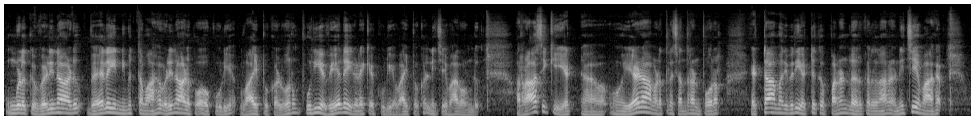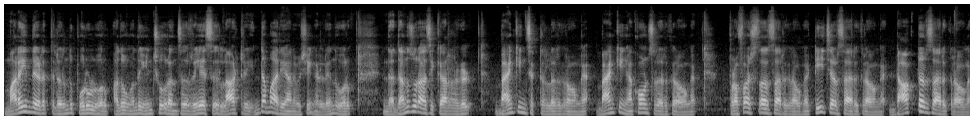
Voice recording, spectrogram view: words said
உங்களுக்கு வெளிநாடு வேலை நிமித்தமாக வெளிநாடு போகக்கூடிய வாய்ப்புகள் வரும். புதிய வேலை கிடைக்கக்கூடிய வாய்ப்புகள் நிச்சயமாக உண்டு. ராசிக்கு எட் ஏழாம் இடத்துல சந்திரன் போகிறார் எட்டாம் அதிபதி எட்டுக்கு பன்னெண்டில் இருக்கிறதுனால நிச்சயமாக மறைந்த இடத்துலேருந்து பொருள் வரும். அதுவும் வந்து இன்சூரன்ஸு ரேஸு லாட்ரி இந்த மாதிரியான விஷயங்கள்லேருந்து வரும். இந்த தனுசு ராசிக்காரர்கள் பேங்கிங் செக்டரில் இருக்கிறவங்க பேங்கிங் அக்கௌண்ட்ஸில் இருக்கிறவங்க ப்ரொஃபஸர்ஸாக இருக்கிறவங்க டீச்சர்ஸாக இருக்கிறவங்க டாக்டர்ஸாக இருக்கிறவங்க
